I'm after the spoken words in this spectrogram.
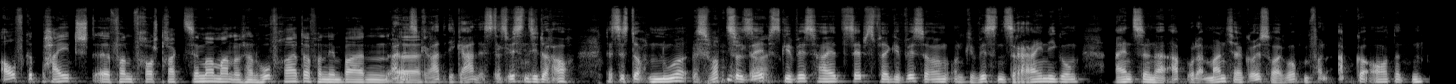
aufgepeitscht äh, von Frau Strack-Zimmermann und Herrn Hofreiter, von den beiden. Weil es äh, gerade egal ist. Das wissen Sie doch auch. Das ist doch nur ist zur egal. Selbstgewissheit, Selbstvergewisserung und Gewissensreinigung einzelner ab oder mancher größerer Gruppen von Abgeordneten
